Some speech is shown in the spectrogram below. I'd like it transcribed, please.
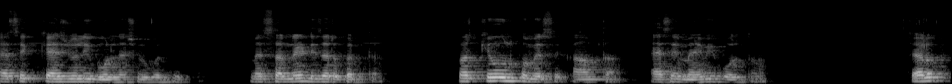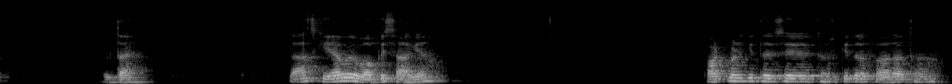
ऐसे कैजुअली बोलना शुरू कर देते मैं सर नहीं डिज़र्व करता। पर क्यों उनको मेरे से काम था? ऐसे मैं भी बोलता हूँ। चलो, चलता है। क्लास किया, मैं वापस आ गया। अपार्टमेंट की तरह से घर की तरफ़ आ रहा था।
